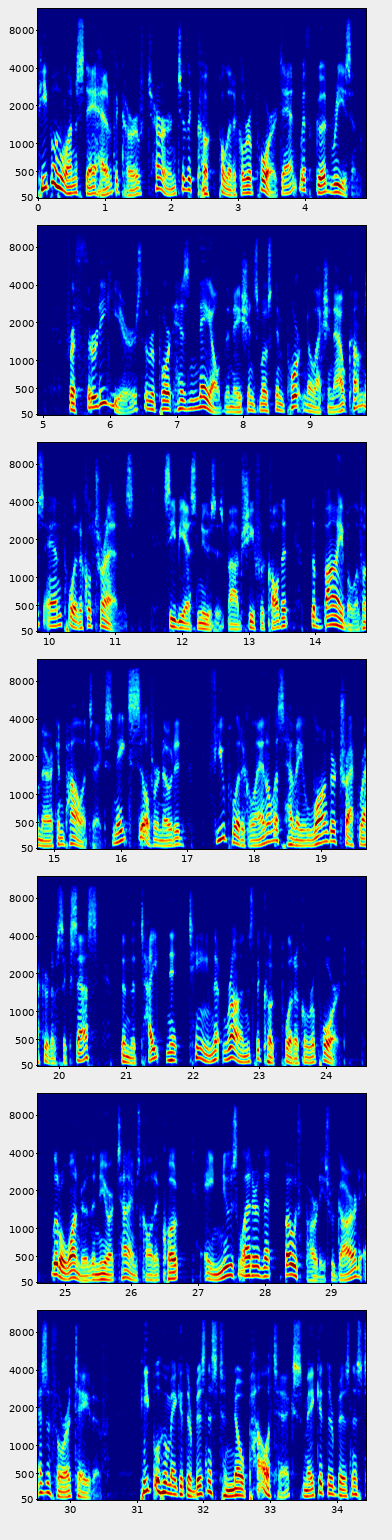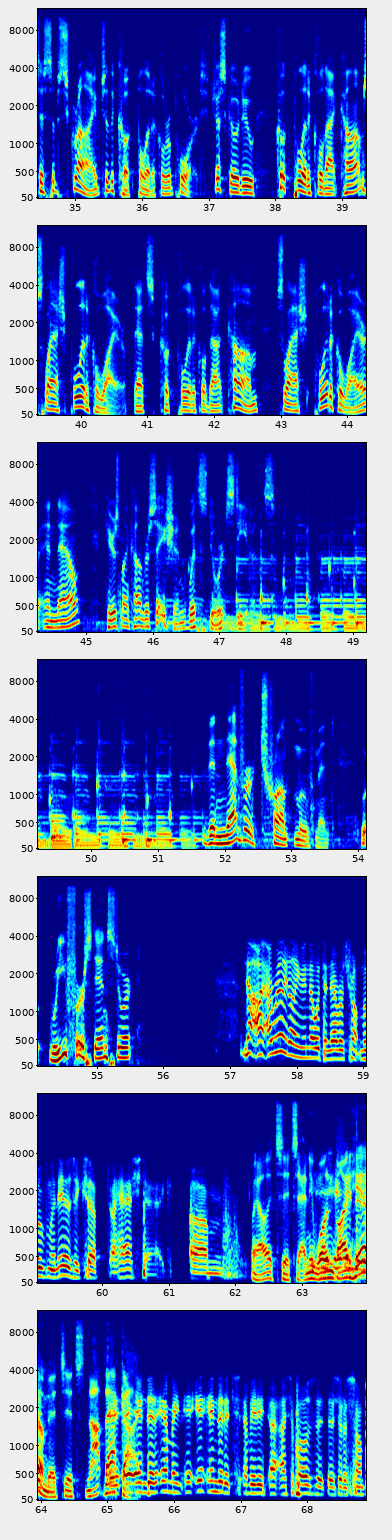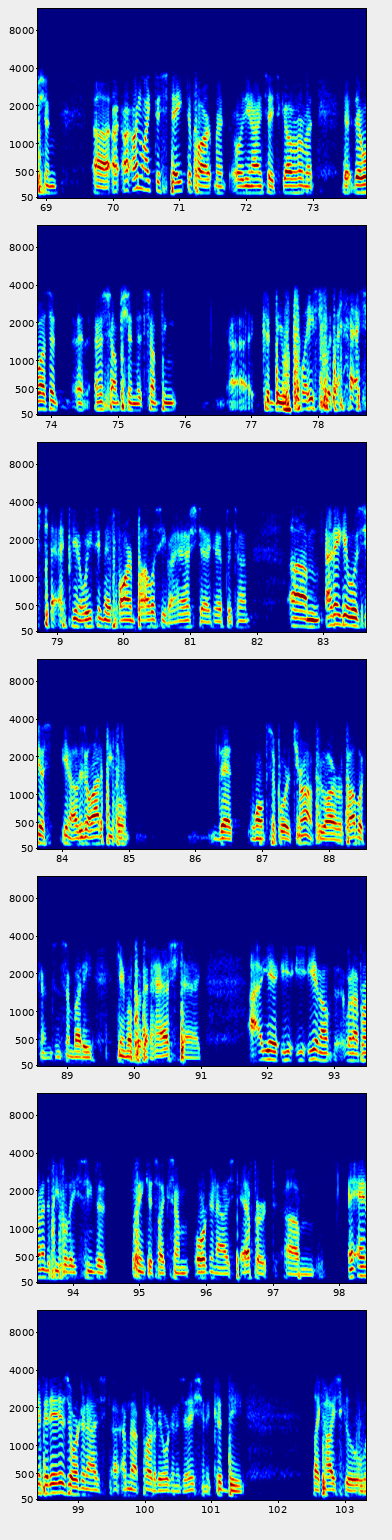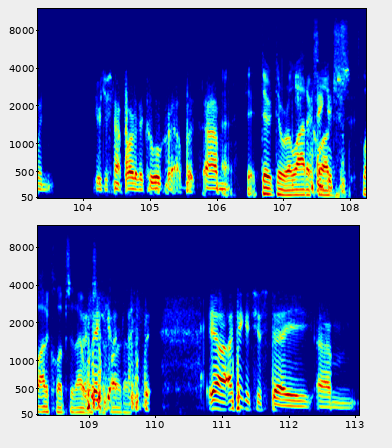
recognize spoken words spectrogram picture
People who want to stay ahead of the curve turn to the Cook Political Report, and with good reason. For 30 years, the report has nailed the nation's most important election outcomes and political trends. CBS News' Bob Schieffer called it the Bible of American politics. Nate Silver noted, few political analysts have a longer track record of success than the tight-knit team that runs the Cook Political Report. Little wonder the New York Times called it, quote, a newsletter that both parties regard as authoritative. People who make it their business to know politics make it their business to subscribe to the Cook Political Report. Just go to cookpolitical.com slash political wire. That's cookpolitical.com slash political wire. And now, here's my conversation with Stuart Stevens. The Never Trump movement. Were you first in, Stuart? No, I, I really don't even know what the Never Trump movement is, except a hashtag. Um, well, it's it's anyone and, but and him. It, it's it's not that and, guy. And that I mean, and that it's I mean, it, I suppose that there's an assumption. Uh, unlike the State Department or the United States government, there, there wasn't an, an assumption that something uh, could be replaced with a hashtag. You know, we've seen that foreign policy by hashtag half the time. Um, I think it was just, you know, there's a lot of people that won't support Trump who are Republicans, and somebody came up with a hashtag. I, you, you know, when I've run into people, they seem to think it's like some organized effort. Um, and, and if it is organized, I'm not part of the organization. It could be like high school when you're just not part of the cool crowd. But um, uh, there, there were a lot of clubs, a lot of clubs that I wasn't think, a part of. Yeah, I think it's just a um,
